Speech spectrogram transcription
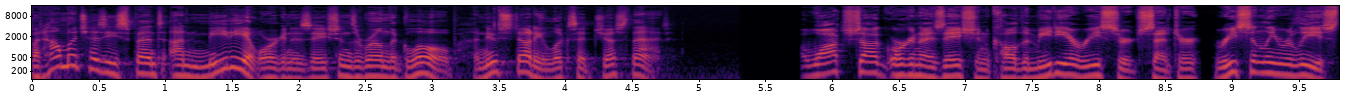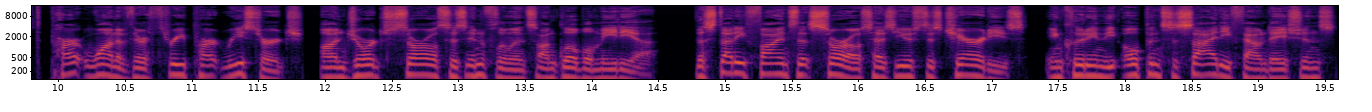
But how much has he spent on media organizations around the globe? A new study looks at just that. A watchdog organization called the Media Research Center recently released part one of their three part research on George Soros' influence on global media. The study finds that Soros has used his charities, including the Open Society Foundations,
